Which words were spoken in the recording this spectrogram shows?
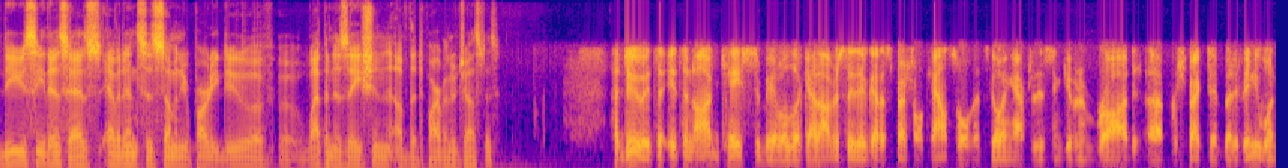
Do you see this as evidence, as some in your party do, of weaponization of the Department of Justice? I do. It's it's an odd case to be able to look at. Obviously, they've got a special counsel that's going after this and giving them broad uh, perspective. But if anyone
